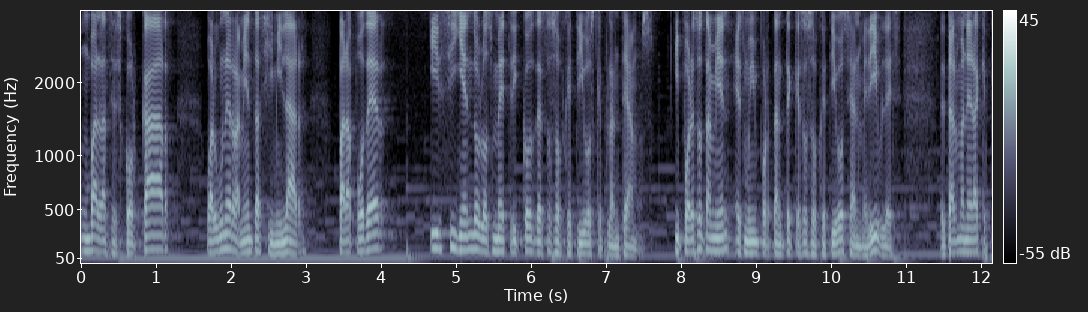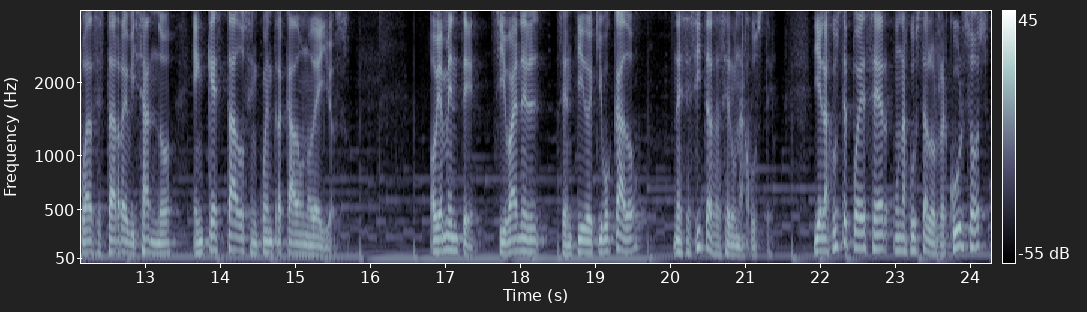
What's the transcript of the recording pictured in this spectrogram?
un balance scorecard o alguna herramienta similar para poder ir siguiendo los métricos de esos objetivos que planteamos. Y por eso también es muy importante que esos objetivos sean medibles, de tal manera que puedas estar revisando en qué estado se encuentra cada uno de ellos. Obviamente, si va en el sentido equivocado, necesitas hacer un ajuste. Y el ajuste puede ser un ajuste a los recursos,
